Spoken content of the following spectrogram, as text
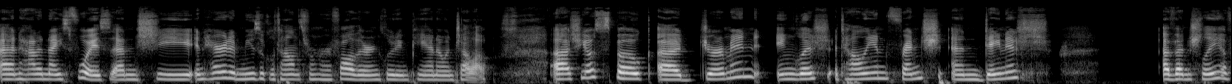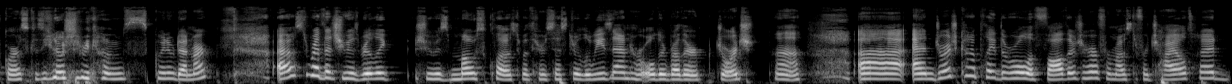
and had a nice voice, and she inherited musical talents from her father, including piano and cello. Uh, she also spoke uh, German, English, Italian, French, and Danish eventually, of course, because you know she becomes Queen of Denmark. I also read that she was really she was most close with her sister Louisa and her older brother George. Huh. Uh, and George kind of played the role of father to her for most of her childhood.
